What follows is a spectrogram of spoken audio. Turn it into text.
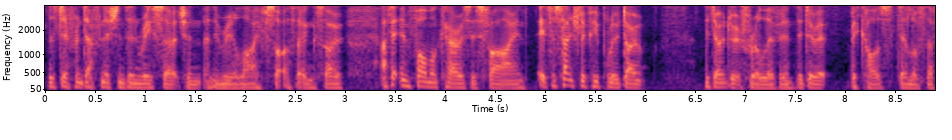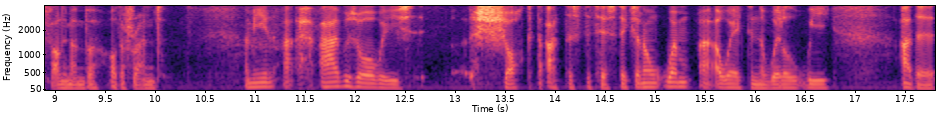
there's different definitions in research and, and in real life sort of thing. So I think informal carers is fine. It's essentially people who don't they don't do it for a living. They do it because they love their family member or their friend. I mean, I, I was always shocked at the statistics. I know when I worked in the Wirral, we had a,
